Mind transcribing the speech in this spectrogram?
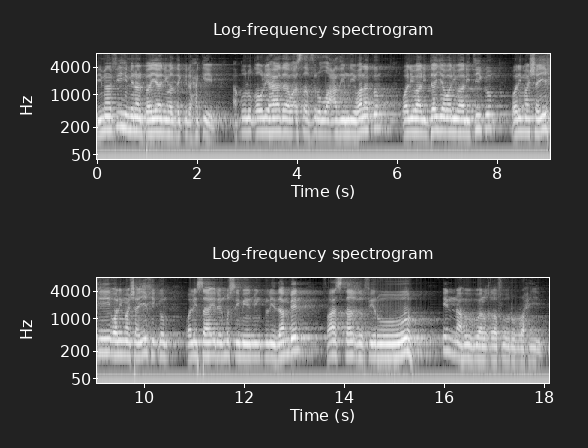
بما فيه من البيان والذكر الحكيم. أقول قولي هذا وأستغفر الله العظيم لي ولكم ولوالدي ولوالديكم ولمشايخي ولمشايخكم ولسائر المسلمين من كل ذنب فاستغفروه إنه هو الغفور الرحيم.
